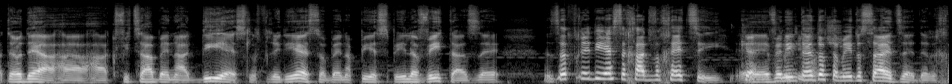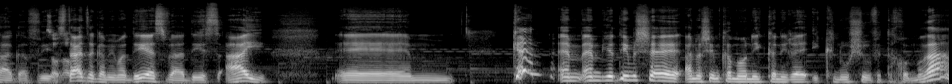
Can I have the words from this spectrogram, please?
אתה יודע, הקפיצה בין ה-DS ל-3DS או בין ה-PSP לויטה, זה, זה 3DS אחד וחצי. כן, אה, pretty ונינטנדו. תמיד עושה את זה, דרך אגב. היא עשתה. את זה גם עם ה-DS וה-DSi. כן, הם, הם יודעים שאנשים כמוני כנראה יקנו שוב את החומרה,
